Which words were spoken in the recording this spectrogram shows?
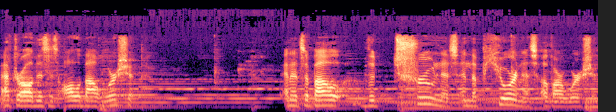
After all, this is all about worship. And it's about the trueness and the pureness of our worship.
